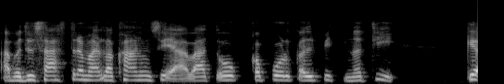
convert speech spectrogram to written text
આ બધું શાસ્ત્રમાં લખાણું છે. આ વાતો કપોળ કલ્પિત નથી કે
